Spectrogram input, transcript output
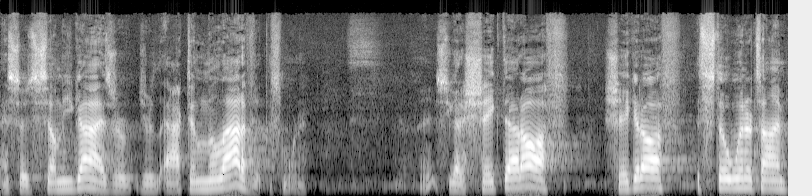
And so some of you guys are you're acting a little out of it this morning. Right? So you got to shake that off. Shake it off. It's still wintertime.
